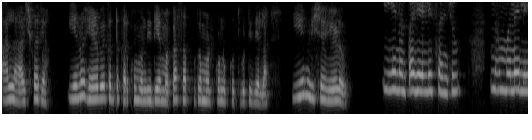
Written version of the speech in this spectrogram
ಅಲ್ಲ ಐಶ್ವರ್ಯ ಏನೋ ಹೇಳ್ಬೇಕಂತ ಕರ್ಕೊಂಬಂದಿದೆಯಾ ಮಕ ಸಪ್ಪಗ ಮಾಡ್ಕೊಂಡು ಕೂತ್ಬಿಟ್ಟಿದೆಯಲ್ಲ ಏನು ವಿಷಯ ಹೇಳು? ಏನಂತ ಹೇಳಿ ಸಂಜು ನಮ್ಮ ಮನೇಲಿ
